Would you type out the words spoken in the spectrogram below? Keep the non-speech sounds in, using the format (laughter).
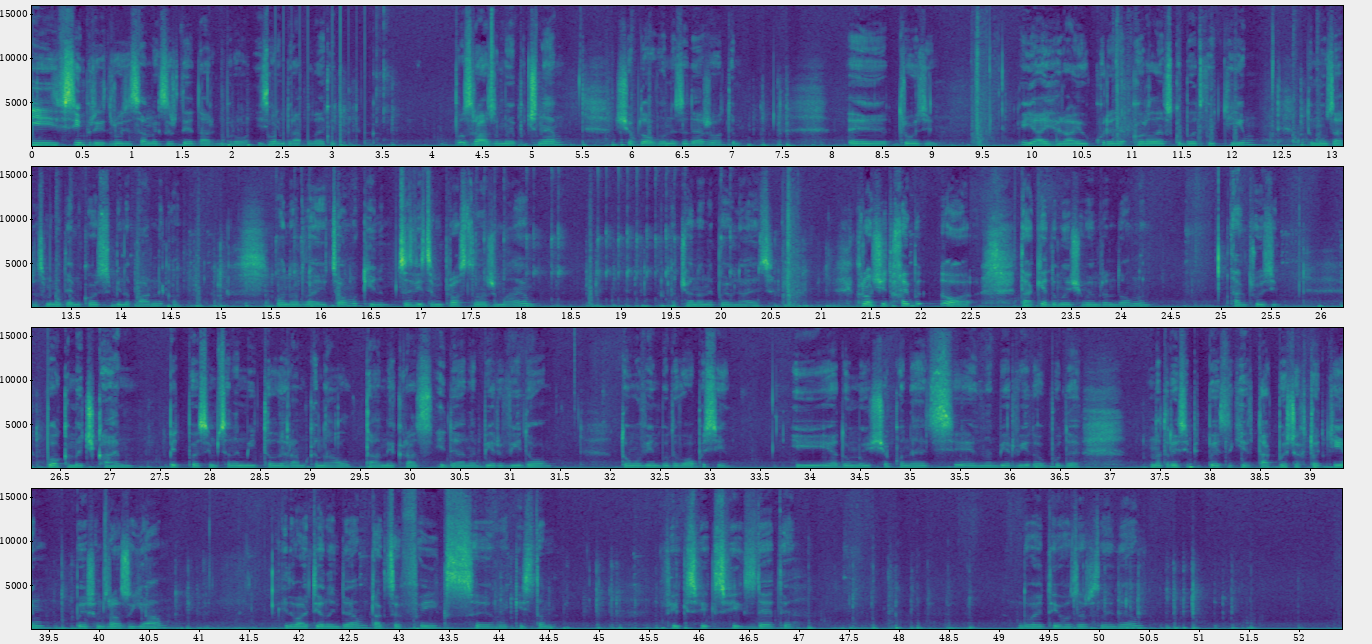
І всім привіт, друзі! Саме як завжди Dark Bro. І сьогодні буде далеко. Зразу ми почнемо, щоб довго не задержувати. Е, друзі, я граю королевську битву Тім, тому зараз ми знайдемо якогось собі напарника. Воно і цьому кинемо. Це звідси ми просто нажимаємо. А чого вона не появляється? Коротше, хай би. О, так, я думаю, що будемо рандомно. Так, друзі, поки ми чекаємо, підписуємося на мій телеграм-канал. Там якраз іде набір відео, тому він буде в описі. І я думаю, що конець е, набір відео буде на 30 підписників. Так, пише хто тім, пишемо зразу я. І давайте його знайдемо. Так, це фікс, е, якийсь там. Фікс, фікс, фікс, де ти? Давайте його зараз знайдемо.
